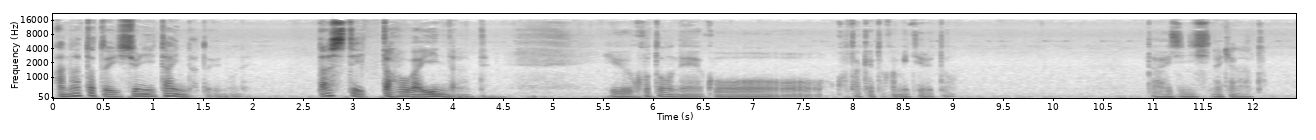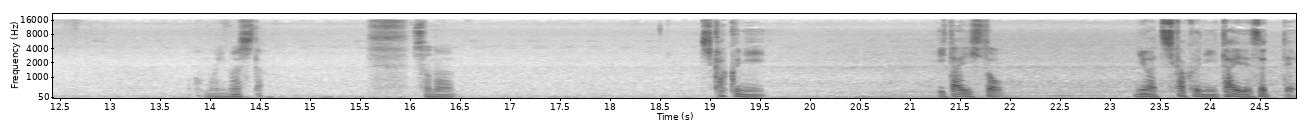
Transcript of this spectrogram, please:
あなたと一緒にいたいんだというのをね出していった方がいいんだなって。いうことをねこう小竹とか見てると大事にしなきゃなと思いました。その近くにいたい人には近くにいたいですって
